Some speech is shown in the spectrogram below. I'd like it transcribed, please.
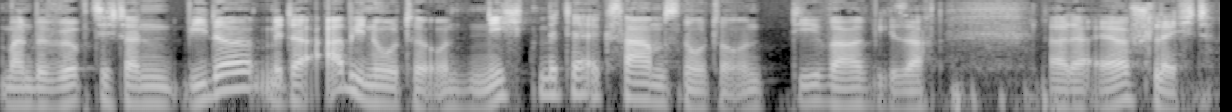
man bewirbt sich dann wieder mit der Abi-Note und nicht mit der Examensnote. Und die war, wie gesagt, leider eher schlecht.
